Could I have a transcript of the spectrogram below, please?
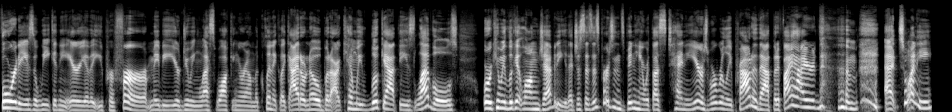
four days a week in the area that you prefer. Maybe you're doing less walking around the clinic. Like i don't know but uh, can we look at these levels or can we look at longevity that just says this person's been here with us 10 years? We're really proud of that. But if i hired them at 20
